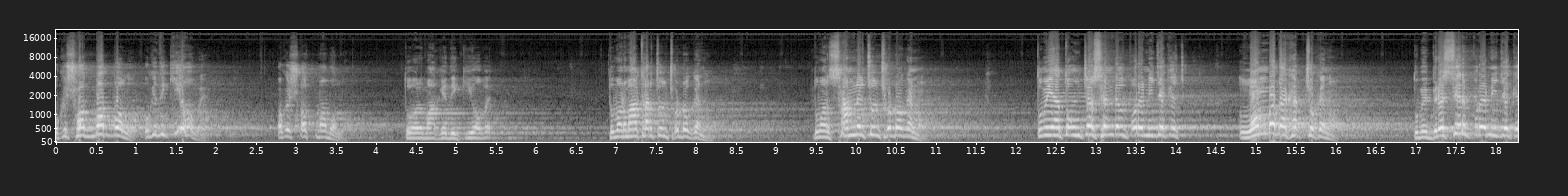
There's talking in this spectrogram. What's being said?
ওকে সৎবাপ বলো। ওকে দিয়ে কি হবে? ওকে সৎমা বলো। তোমার মাকে দিয়ে কি হবে? তোমার মাথার চুল ছোট কেন? তোমার সামনের চুল ছোট কেন? তুমি এত উঁচা স্যান্ডেল পরে নিজেকে লম্বা দেখাচ্ছ কেন? তুমি ব্রেসের পরে নিজেকে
